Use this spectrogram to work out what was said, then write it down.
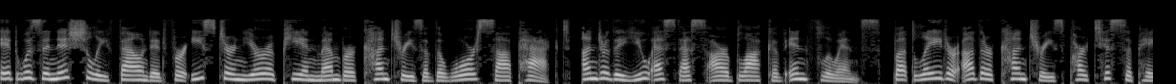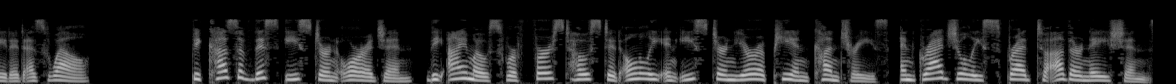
It was initially founded for Eastern European member countries of the Warsaw Pact, under the USSR bloc of influence, but later other countries participated as well. Because of this Eastern origin, the IMOs were first hosted only in Eastern European countries, and gradually spread to other nations.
